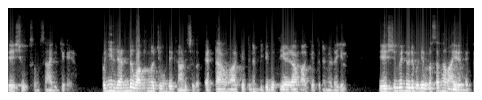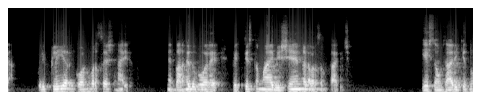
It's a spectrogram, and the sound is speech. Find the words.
യേശു സംസാരിക്കുകയാണ്. അപ്പൊ ഞാൻ രണ്ട് വാക്യങ്ങൾ ചൂണ്ടിക്കാണിച്ചത്. എട്ടാം വാക്യത്തിനും ഇരുപത്തിയേഴാം വാക്യത്തിനും ഇടയിൽ യേശുവിന്റെ ഒരു വലിയ പ്രസംഗമായിരുന്നില്ല. ഒരു ക്ലിയർ കോൺവെർസേഷൻ ആയിരുന്നു. ഞാൻ പറഞ്ഞതുപോലെ വ്യത്യസ്തമായ വിഷയങ്ങൾ അവർ സംസാരിച്ചു. യേശു സംസാരിക്കുന്നു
